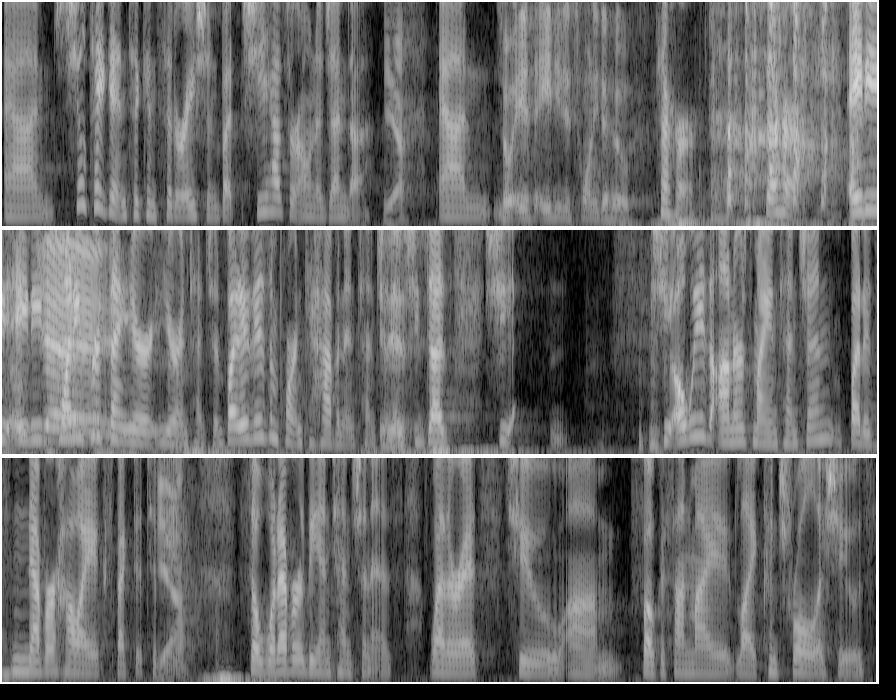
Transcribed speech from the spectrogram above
and she'll take it into consideration but she has her own agenda Yeah. and So is 80 to 20 to who? to her to her 80 80 Yay. 20% your your intention but it is important to have an intention It and is. she does she she always honors my intention but it's never how i expect it to Yeah. be so whatever the intention is whether it's to um, focus on my like control issues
